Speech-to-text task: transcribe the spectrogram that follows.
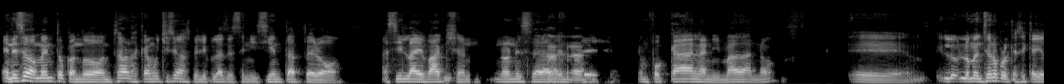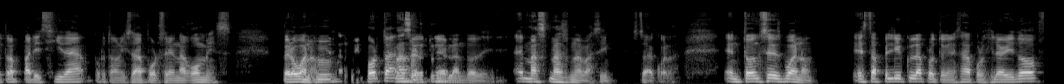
en ese momento, cuando empezaron a sacar muchísimas películas de Cenicienta, pero así live action, no Ajá. necesariamente enfocada en la animada, ¿no? Eh, lo, lo menciono porque sé que hay otra parecida protagonizada por Selena Gómez. Pero bueno, no me importa. Más Yo estoy actual. hablando de eh, más, más nueva, sí, estoy de acuerdo. Entonces, bueno, esta película protagonizada por Hilary Duff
